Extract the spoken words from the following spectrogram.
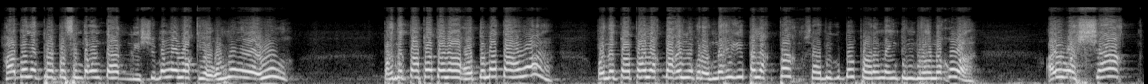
Habang nagpapresent ako ng Taglish, yung mga wakyo, umuoo. Pag nagpapatawa ako, tumatawa. Pag nagpapalakpakan yung crowd, nakikipalakpak. Sabi ko ba, parang naintindihan ako ah. I was shocked.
